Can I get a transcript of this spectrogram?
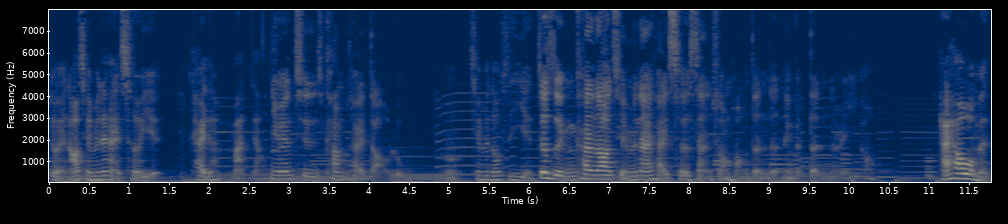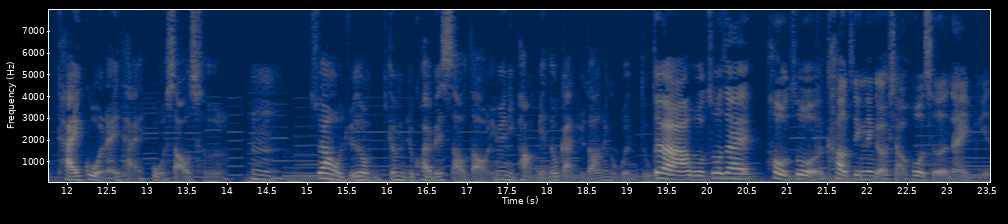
对，然后前面那台车也开得很慢，这样子。因为其实看不太到路，嗯，前面都是烟，就只能看到前面那一台车闪双黄灯的那个灯而已哦。还好我们开过那一台火烧车了，嗯。虽然我觉得我们根本就快被烧到了，因为你旁边都感觉到那个温度。对啊，我坐在后座靠近那个小货车的那一边，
